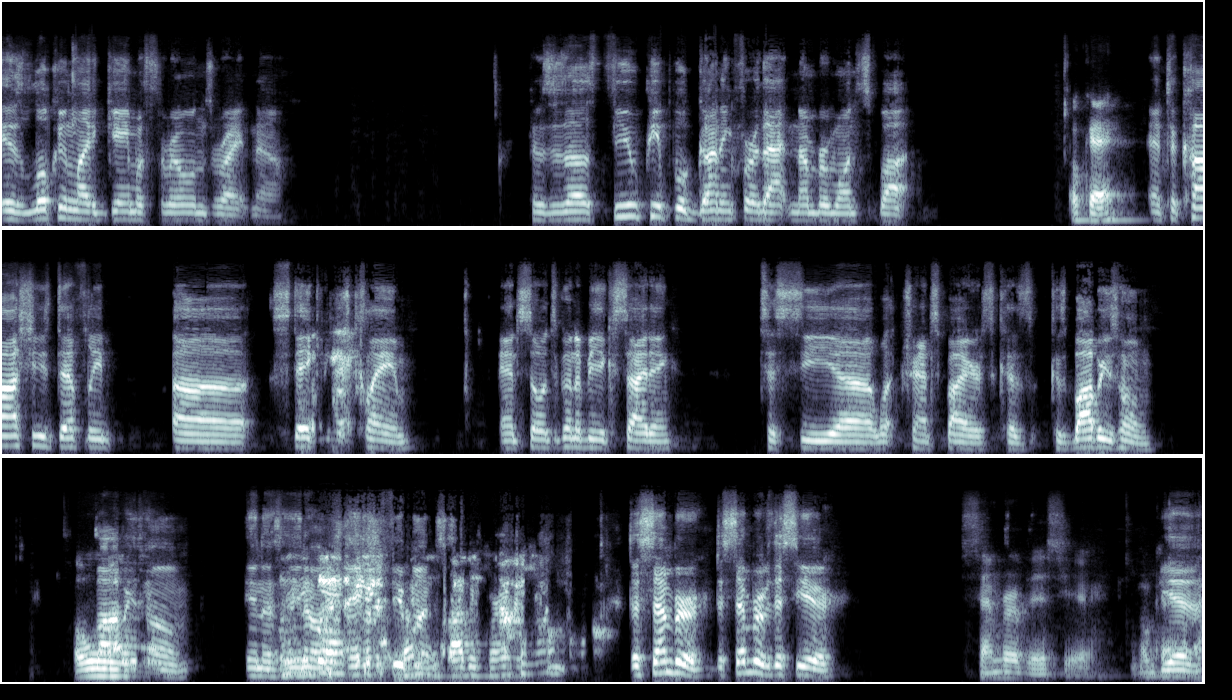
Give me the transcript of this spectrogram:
is looking like Game of Thrones right now. Because there's a few people gunning for that number one spot. Okay. And Tekashi's definitely uh, staking his claim. And so it's going to be exciting to see uh, what transpires because because Bobby's home. Oh, Bobby's home in a, you know, in a few months. Bobby Furman come out? December, December of this year. December of this year. Okay. Yeah,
